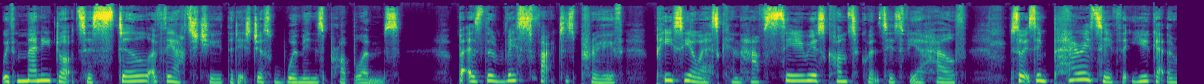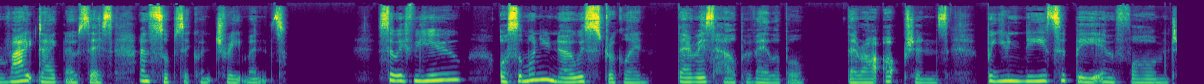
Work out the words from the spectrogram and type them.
with many doctors still of the attitude that it's just women's problems. But as the risk factors prove, PCOS can have serious consequences for your health, so it's imperative that you get the right diagnosis and subsequent treatment. So if you or someone you know is struggling, there is help available. There are options, but you need to be informed.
